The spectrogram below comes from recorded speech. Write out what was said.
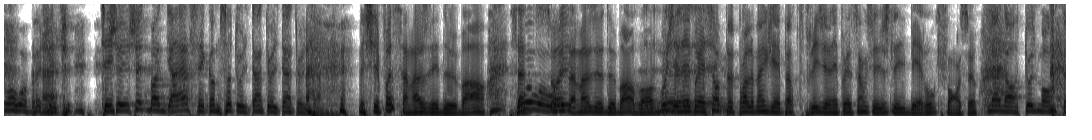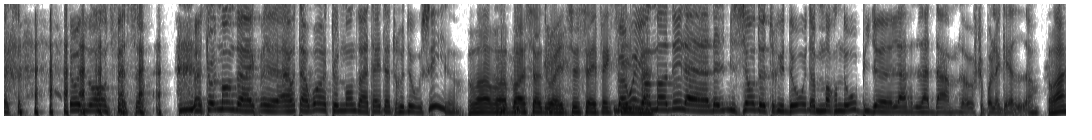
Ouais, ouais, ben, Euh, c'est- c'est de bonne guerre. C'est comme ça tout le temps, tout le temps, tout le temps. Mais je sais pas si ça marche des deux bords. Ça, Ouais, ouais, soit ouais. ça marche des deux bords. Bon, Euh, moi, j'ai euh, l'impression, peut- probablement que j'ai un parti pris, j'ai l'impression que c'est juste les libéraux qui font ça. Non, non, tout le monde fait ça. tout le monde fait ça. Ben, tout le monde, va- euh, à Ottawa, tout le monde va la tête à Trudeau aussi. Là. Ouais, ouais, bah, ça doit être, c'est ça, Ben effectivement. oui, ils ont demandé démission de Trudeau, de Morneau, puis de la, la dame, là. Je sais pas laquelle, là. Ouais.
